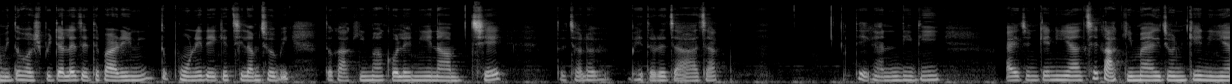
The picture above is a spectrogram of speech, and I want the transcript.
আমি তো হসপিটালে যেতে পারিনি। তো ফোনে দেখেছিলাম ছবি, তো কাকিমা কোলে নিয়ে নামছে। তো চলো ভেতরে যাওয়া যাক। তো এখানে দিদি একজনকে নিয়ে আছে, কাকিমা একজনকে নিয়ে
